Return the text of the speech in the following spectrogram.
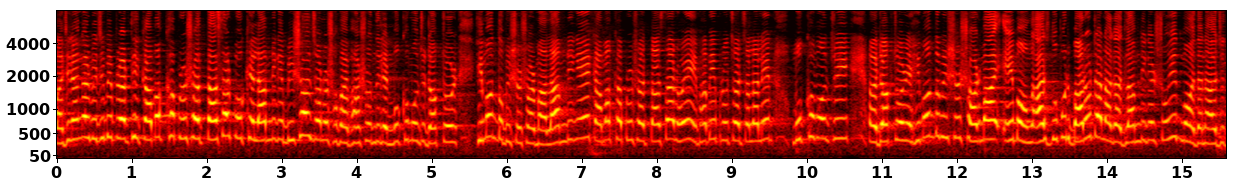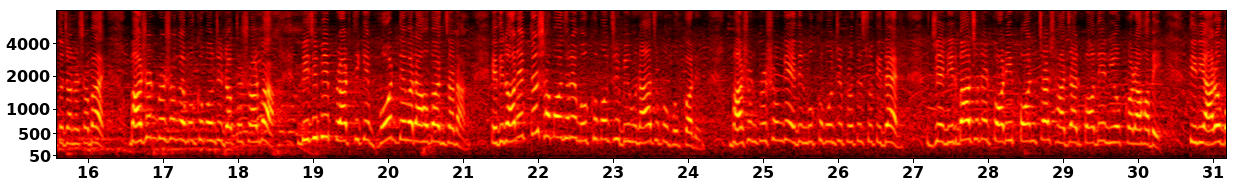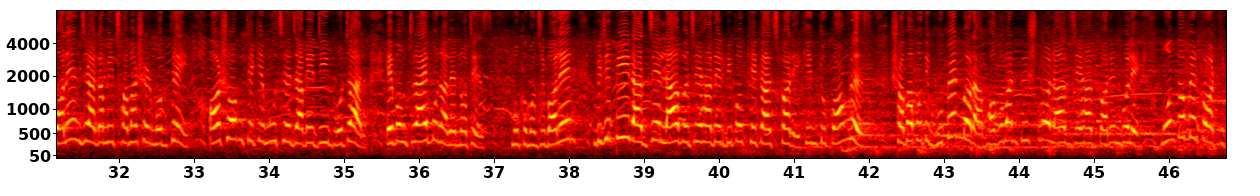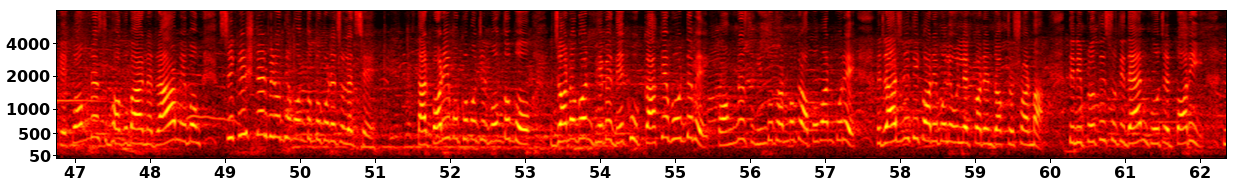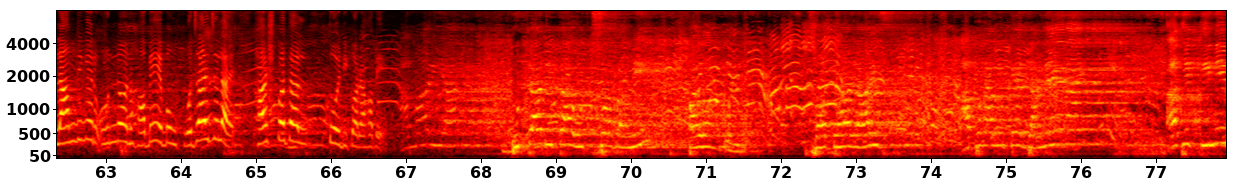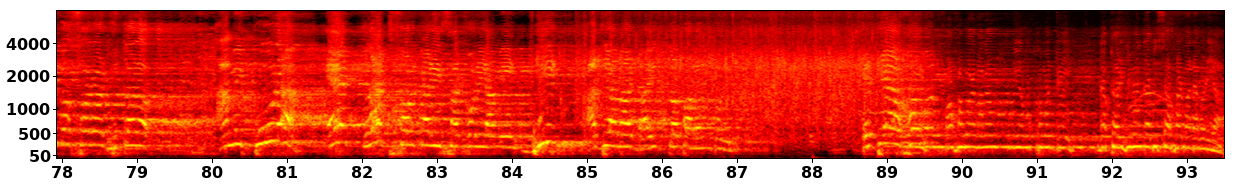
কাজিরাঙ্গার BJP প্রার্থী কামাখ্যা প্রসাদ তাসার পক্ষে লামডিংয়ে বিশাল জনসভায় ভাষণ দিলেন মুখ্যমন্ত্রী ডক্টর হিমন্ত বিশ্ব শর্মা। লামডিংয়ে কামাখ্যা প্রসাদ তাসার হয়ে এভাবেই প্রচার চালালেন মুখ্যমন্ত্রী ডক্টর হিমন্ত বিশ্ব শর্মা এবং আজ দুপুর বারোটা নাগাদ লামডিংয়ের শহীদ ময়দানে আয়োজিত জনসভায় ভাষণ প্রসঙ্গে মুখ্যমন্ত্রী ডক্টর শর্মা বিজেপি প্রার্থীকে ভোট দেওয়ার আহ্বান জানান। এদিন অনেকটা সময় ধরে মুখ্যমন্ত্রী বিহু নাচ উপভোগ করেন। ভাষণ প্রসঙ্গে এদিন মুখ্যমন্ত্রী প্রতিশ্রুতি দেন যে নির্বাচনের পরই পঞ্চাশ হাজার পদে নিয়োগ করা হবে। তিনি আরও বলেন যে আগামী ছ মাসের মধ্যেই অসম থেকে মুছে যাবে ডি ভোটার এবং ট্রাইব্যুনালের নোটিশ। মুখ্যমন্ত্রী বলেন, বিজেপি রাজ্যে লাভ জেহাদের বিপক্ষে কাজ করে, কিন্তু কংগ্রেস সভাপতি ভূপেন বরা ভগবান কৃষ্ণ লাভ জেহাদ করেন বলে মন্তব্যের পর থেকে কংগ্রেস ভগবান রাম এবং শ্রীকৃষ্ণের বিরুদ্ধে মন্তব্য করে চলেছে। তারপরেই মুখ্যমন্ত্রীর মন্তব্য, জনগণ ভেবে দেখুক কাকে ভোট দেবে। কংগ্রেস হিন্দু ধর্মকে অপমান করে রাজনীতি করে বলে উল্লেখ করেন ডক্টর শর্মা। তিনি প্রতিশ্রুতি দেন ভোটের পরই লামডিংয়ের উন্নয়ন হবে এবং হোজাই জেলায় হাসপাতাল তৈরি করা হবে। আপোনালোকে জানে আজি তিনি বছৰৰ ভিতৰত আমি পুরা এক লাখ সরকারি চাকরি আমি দি আজি আমাৰ দায়িত্ব পালন করি। এতিয়া অসম অসমৰ মাননীয় মুখ্যমন্ত্ৰী ডক্টৰ হিমন্ত বিশ্ব শৰ্মা ডাঙৰীয়া।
